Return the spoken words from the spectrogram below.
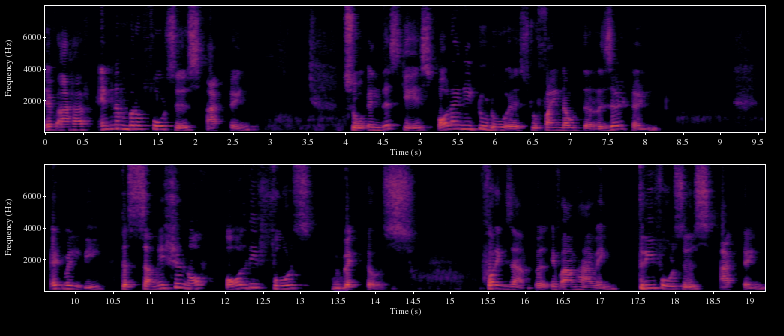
if I have n number of forces acting, so in this case, all I need to do is to find out the resultant it will be the summation of all the force vectors. For example, if I'm having three forces acting,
